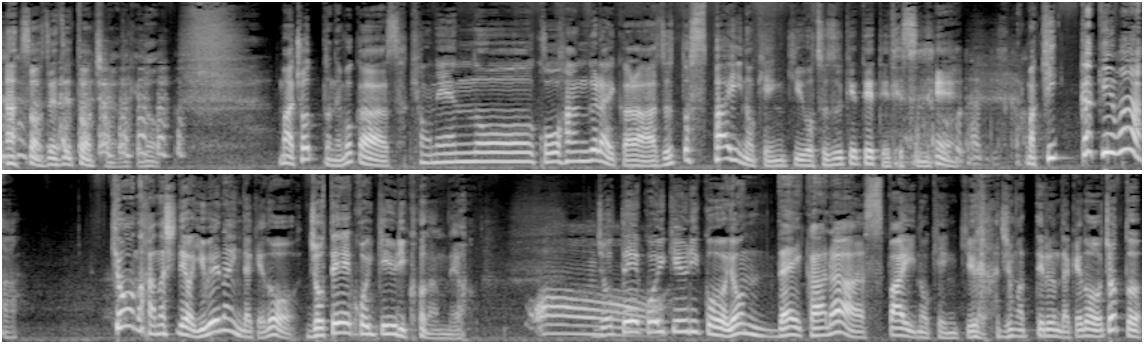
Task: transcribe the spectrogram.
そう、全然トーン違うんだけど。まあちょっとね、僕はさ去年の後半ぐらいからずっとスパイの研究を続けててですねすか。まあきっかけは、今日の話では言えないんだけど、女帝小池百合子なんだよ。女帝小池百合子を読んでからスパイの研究が始まってるんだけど、ちょっと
